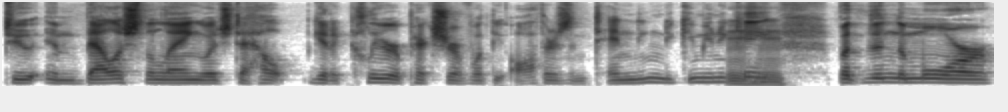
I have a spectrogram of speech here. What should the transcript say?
to embellish the language to help get a clearer picture of what the author's intending to communicate. Mm-hmm. But then the more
